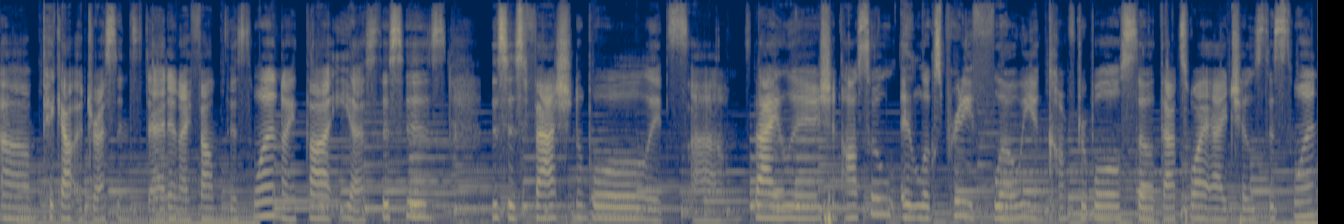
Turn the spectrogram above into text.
um, pick out a dress instead, and I found this one. I thought, yes, this is this is fashionable. It's um, stylish, and also it looks pretty flowy and comfortable. So that's why I chose this one.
